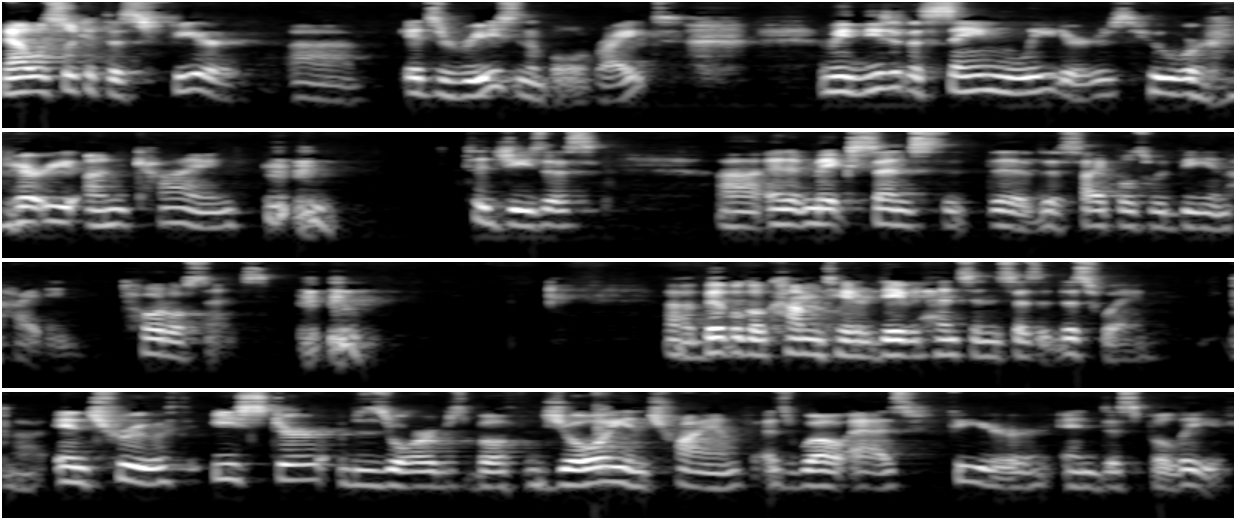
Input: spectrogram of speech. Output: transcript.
now let's look at this fear. Uh, it's reasonable, right? I mean, these are the same leaders who were very unkind to Jesus uh, and it makes sense that the disciples would be in hiding. Total sense. uh, biblical commentator David Henson says it this way uh, In truth, Easter absorbs both joy and triumph as well as fear and disbelief.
